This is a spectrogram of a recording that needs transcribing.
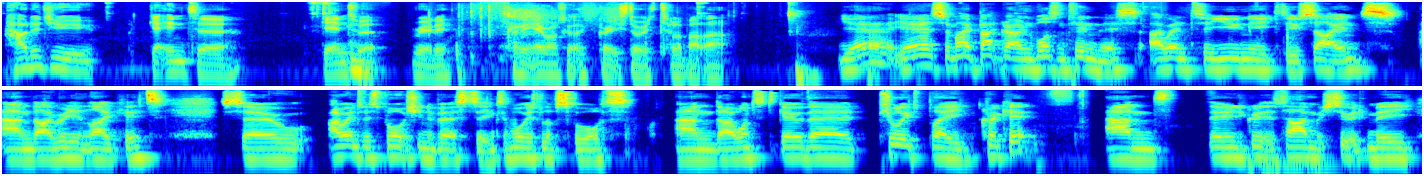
how did you get into get into mm. it? Really, I think everyone's got a great story to tell about that. Yeah, yeah. So my background wasn't in this. I went to uni to do science, and I really didn't like it. So I went to a sports university because I've always loved sports, and I wanted to go there purely to play cricket. And the only degree at the time which suited me,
